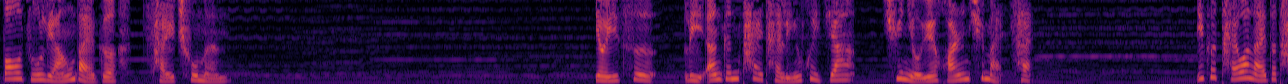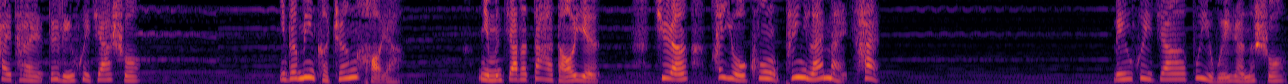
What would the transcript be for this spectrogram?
包足两百个才出门。有一次，李安跟太太林慧嘉去纽约华人区买菜，一个台湾来的太太对林慧嘉说：“你的命可真好呀，你们家的大导演居然还有空陪你来买菜。”林慧嘉不以为然的说：“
